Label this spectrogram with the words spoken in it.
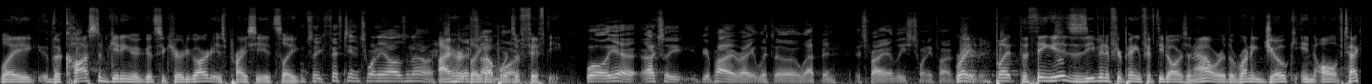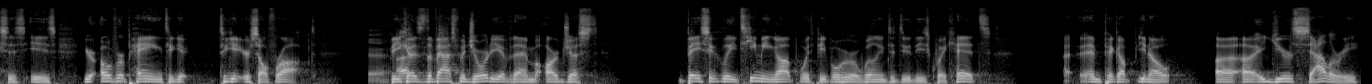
Like the cost of getting a good security guard is pricey. It's like It's like fifteen to twenty dollars an hour. I heard like upwards more. of fifty. Well, yeah, actually, you're probably right with a weapon. It's probably at least 25 Right. 30. But the thing is, is even if you're paying fifty dollars an hour, the running joke in all of Texas is you're overpaying to get to get yourself robbed. Yeah. because the vast majority of them are just basically teaming up with people who are willing to do these quick hits uh, and pick up, you know, a, a year's salary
